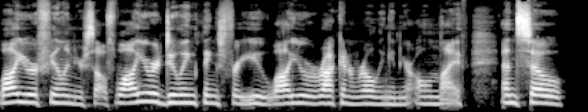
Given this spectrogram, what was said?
while you were feeling yourself, while you were doing things for you, while you were rocking and rolling in your own life. And so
